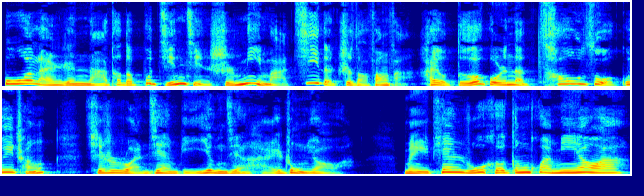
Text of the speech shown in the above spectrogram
波兰人拿到的不仅仅是密码机的制造方法，还有德国人的操作规程。其实软件比硬件还重要啊！每天如何更换密钥啊？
